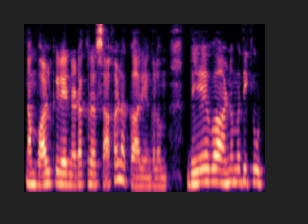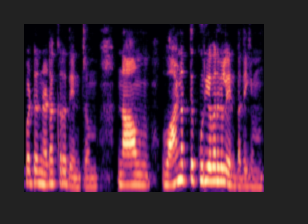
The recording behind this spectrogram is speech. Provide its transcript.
நம் வாழ்க்கையிலே நடக்கிற சகல காரியங்களும் தேவ அனுமதிக்கு உட்பட்டு நடக்கிறது என்றும் நாம் வானத்துக்குரியவர்கள் என்பதையும்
